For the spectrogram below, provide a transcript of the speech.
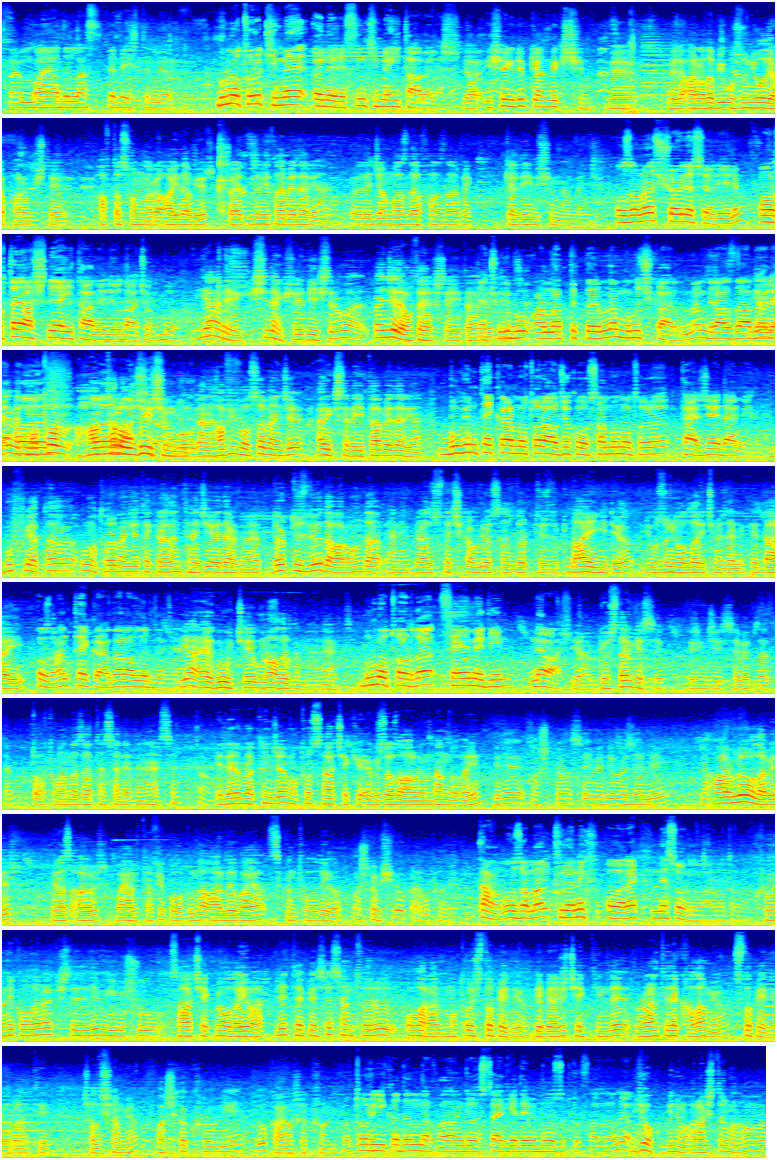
Ben bayağıdır lastik de değiştirmiyorum. Bu motoru kime önerirsin, kime hitap eder? Ya işe gidip gelmek için ve böyle arada bir uzun yol yaparım işte hafta sonları ayda bir gayet güzel hitap eder yani. Öyle cambazlığa fazla pek geldiğini düşünmüyorum bence. O zaman şöyle söyleyelim. Orta yaşlıya hitap ediyor daha çok bu Yani motor. kişiden kişiye değiştir ama bence de orta yaşlıya hitap Ya ediyor. çünkü bu anlattıklarımdan bunu çıkardım ben. Biraz daha böyle yani evet ağır, motor hantal ağır olduğu için bu. Yani hafif olsa bence her ikisine de hitap eder yani. Bugün tekrar motor alacak olsam bu motoru tercih eder miydim? Bu fiyata bu motoru bence tekrardan tercih ederdim. Evet. 400'lüğü de var. Onu da yani biraz üstüne çıkabiliyorsanız 400'lük daha iyi gidiyor. Uzun yollar için özellikle daha iyi. O zaman tekrardan alırdın yani. Yani evet bu bütçeye bunu alırdım yani evet. Bu motorda sevmediğin ne var? Ya göstergesi birinci sebep zaten. Otobanda zaten sen de denersin. Tamam. Elleri bırakınca motor sağa çekiyor egzoz ağırlığından dolayı. Bir de başka sevmediğim özelliği ya ağırlığı olabilir. Biraz ağır. Bayağı bir trafik olduğunda ağırlığı bayağı sıkıntı oluyor. Başka bir şey yok abi bu kadar. Tamam o zaman kronik olarak ne sorunu var motorun? Kronik olarak işte dediğim gibi şu sağa çekme olayı var. Bir de TPS sensörü o var abi. Motor stop ediyor. Debriyajı çektiğinde rölantide kalamıyor. Stop ediyor. Rölanti çalışamıyor. Başka kroniği yok abi başka kronik. Motoru yıkadığında falan göstergede bir bozukluk falan oluyor mu? Yok bilmiyorum araştırmadım ama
